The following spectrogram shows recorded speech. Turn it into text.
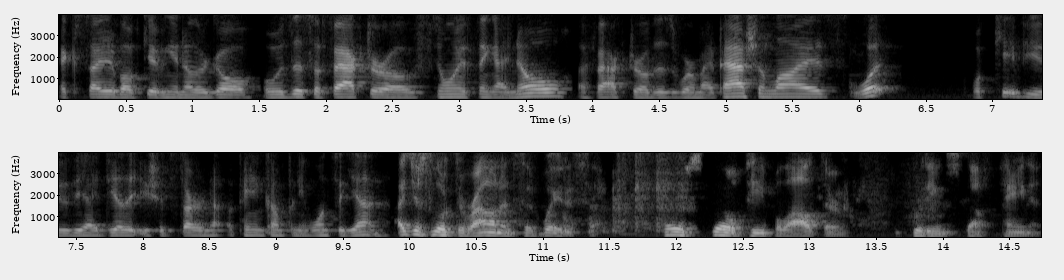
excited about giving another go. was this a factor of the only thing I know, a factor of this is where my passion lies? What what gave you the idea that you should start a painting company once again? I just looked around and said, wait a second, there's still people out there getting stuff painted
